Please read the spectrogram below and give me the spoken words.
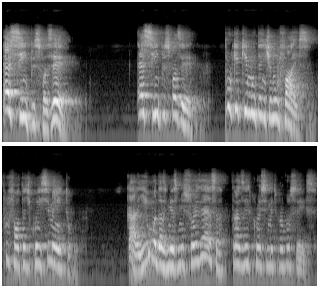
É simples fazer? É simples fazer. Por que, que muita gente não faz? Por falta de conhecimento. Cara, e uma das minhas missões é essa: trazer conhecimento para vocês.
